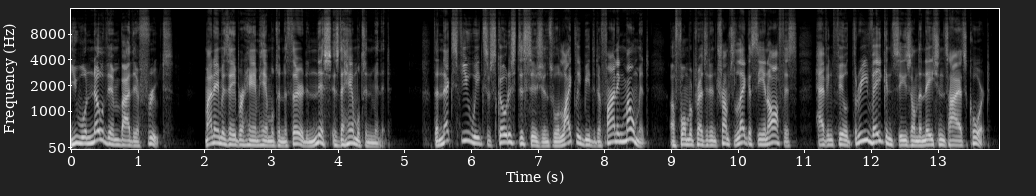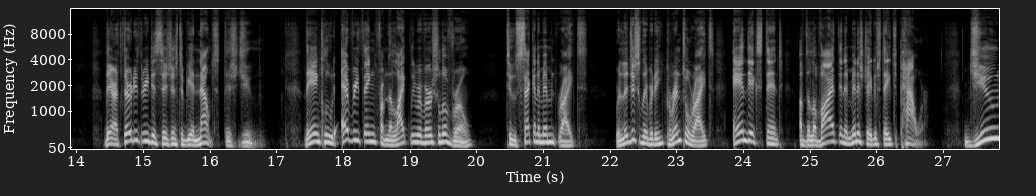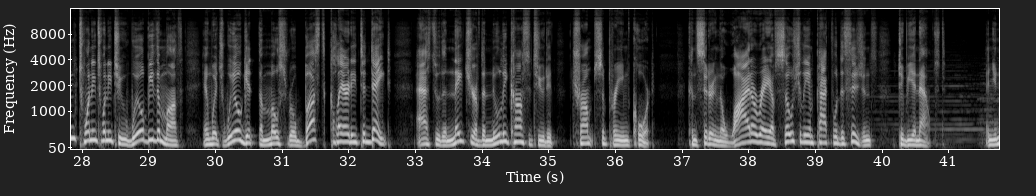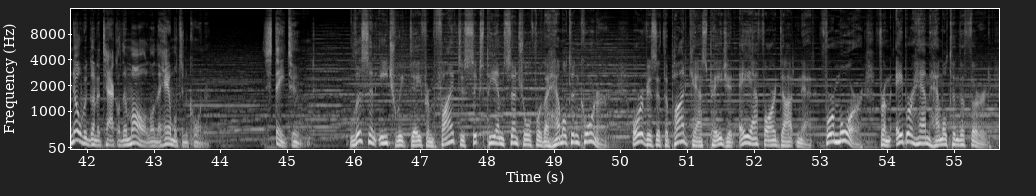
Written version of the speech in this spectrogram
You will know them by their fruits. My name is Abraham Hamilton III, and this is the Hamilton Minute. The next few weeks of SCOTUS decisions will likely be the defining moment of former President Trump's legacy in office, having filled three vacancies on the nation's highest court. There are 33 decisions to be announced this June. They include everything from the likely reversal of Roe to Second Amendment rights, religious liberty, parental rights, and the extent of the Leviathan administrative state's power. June 2022 will be the month in which we'll get the most robust clarity to date as to the nature of the newly constituted Trump Supreme Court, considering the wide array of socially impactful decisions to be announced. And you know we're going to tackle them all on the Hamilton Corner. Stay tuned. Listen each weekday from 5 to 6 p.m. Central for the Hamilton Corner, or visit the podcast page at afr.net for more from Abraham Hamilton III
